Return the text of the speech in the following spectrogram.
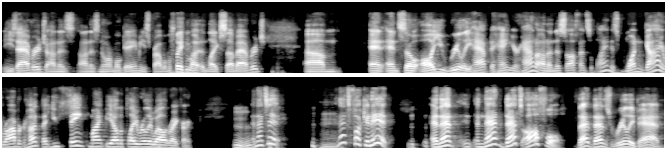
he's average on his on his normal game. He's probably like sub average um and and so all you really have to hang your hat on on this offensive line is one guy robert hunt that you think might be able to play really well at right guard. Mhm. and that's it. Mm. and that's fucking it. And that and that that's awful. That that's really bad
